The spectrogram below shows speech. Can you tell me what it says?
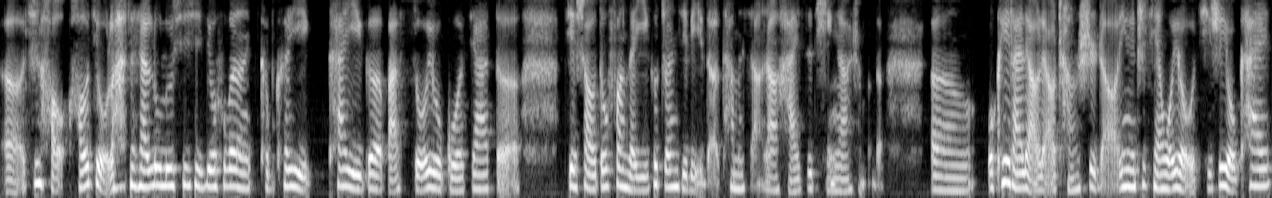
呃，其实好好久了，大家陆陆续续就问可不可以开一个把所有国家的介绍都放在一个专辑里的，他们想让孩子听啊什么的。嗯，我可以来聊一聊尝试着，因为之前我有其实有开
